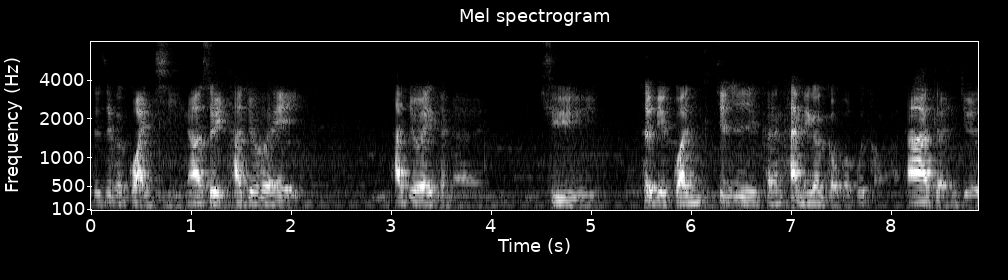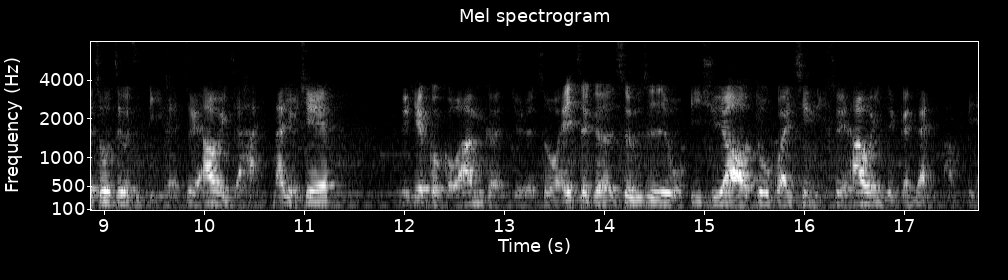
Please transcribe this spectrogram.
的这个关系，那所以他就会他就会可能去特别关，就是可能看每个狗狗不同啊，他可能觉得说这个是敌人，所以他会一直喊，那有些。有些狗狗，他们可能觉得说，哎、这个是不是我必须要多关心你，所以它会一直跟在你旁边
